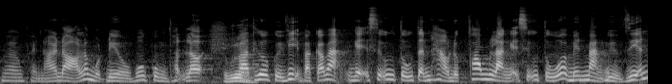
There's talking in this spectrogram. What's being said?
Vâng, phải nói đó là một điều vô cùng thuận lợi. Và thưa quý vị và các bạn, nghệ sĩ ưu tú Tấn Hào được phong là nghệ sĩ ưu tú ở bên mảng biểu diễn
